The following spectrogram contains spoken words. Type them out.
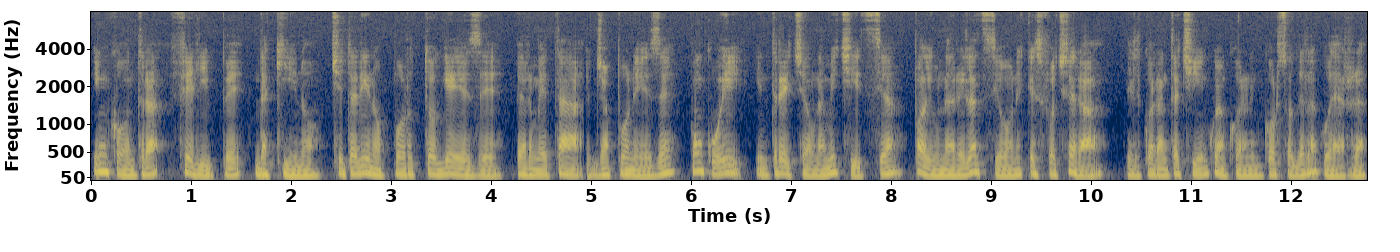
incontra Felipe D'Acchino, cittadino portoghese per metà giapponese, con cui intreccia un'amicizia, poi una relazione che sfocerà nel 1945, ancora in corso della guerra,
